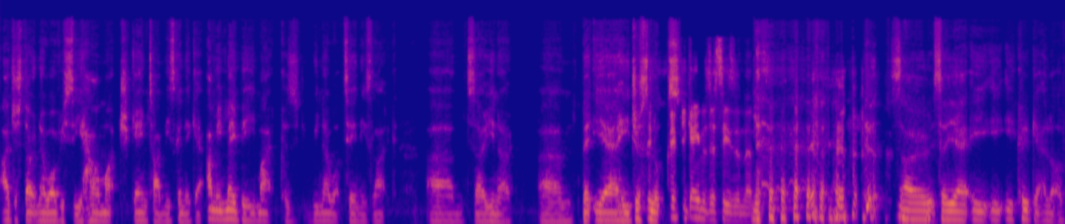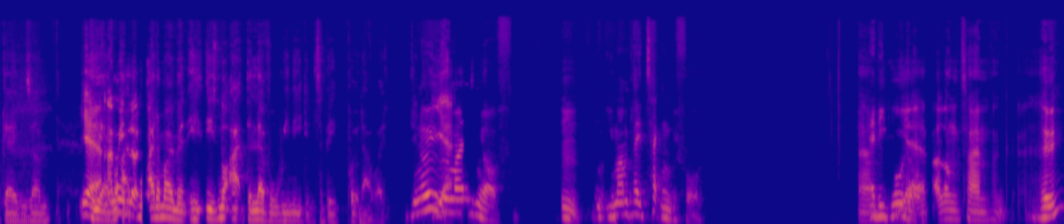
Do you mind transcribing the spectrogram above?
I just don't know, obviously, how much game time he's going to get. I mean, maybe he might because we know what Tierney's like. Um, so you know, um, but yeah, he just looks. 50 games this season then. so so yeah, he, he he could get a lot of games. Um, but Yeah, I right- mean, look, at the moment he, he's not at the level we need him to be. Put it that way. Do you know who he Yeah. reminds me of? Mm. You man played Tekken before. um, Eddie Gordo. Yeah, a long time. ago. Who?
